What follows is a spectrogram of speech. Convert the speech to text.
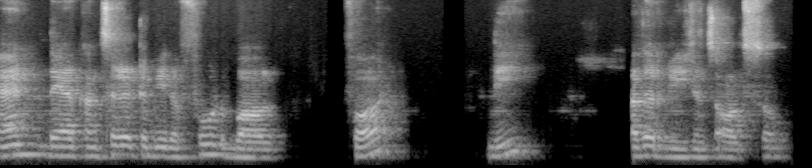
and they are considered to be the food bowl for the other regions also.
